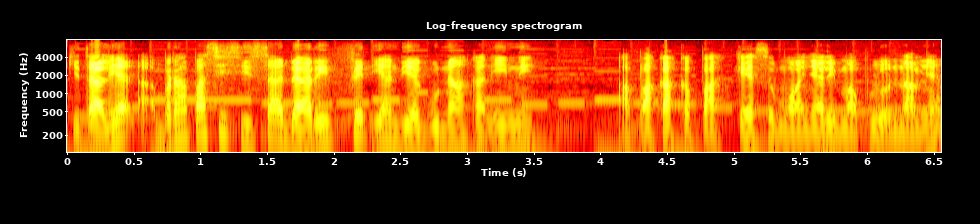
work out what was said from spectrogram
Kita lihat berapa sih sisa dari fit yang dia gunakan ini. Apakah kepake semuanya 56-nya?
